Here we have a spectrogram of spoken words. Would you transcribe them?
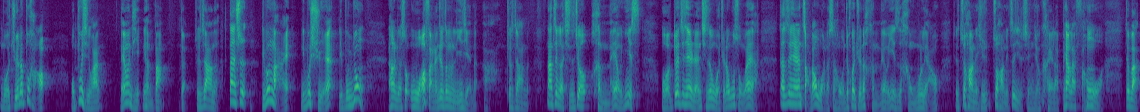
我觉得不好，我不喜欢，没问题，你很棒，对，就是这样的。但是你不买，你不学，你不用，然后你就说我反正就这么理解的啊，就是这样的。那这个其实就很没有意思。我对这些人其实我觉得无所谓啊，但是这些人找到我的时候，我就会觉得很没有意思，很无聊。就最好你去做好你自己的事情就可以了，不要来烦我，对吧？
